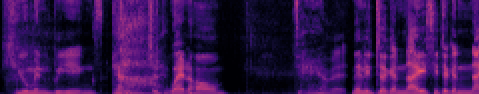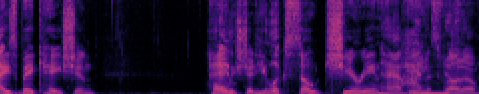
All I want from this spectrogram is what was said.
human beings. God. just went home. Damn it. Then he took a nice he took a nice vacation. Holy And- shit, he looks so cheery and happy in this know. photo.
